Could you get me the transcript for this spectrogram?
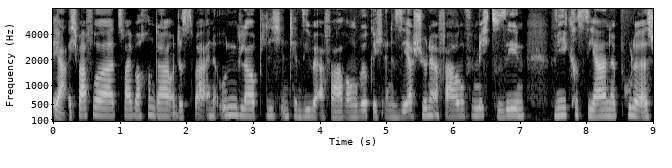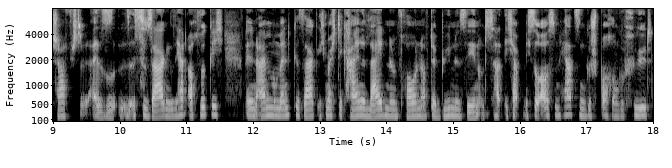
ja, ich war vor zwei Wochen da und es war eine unglaublich intensive Erfahrung, wirklich eine sehr schöne Erfahrung für mich zu sehen, wie Christiane Pulle es schafft, also es zu sagen. Sie hat auch wirklich in einem Moment gesagt, ich möchte keine leidenden Frauen auf der Bühne sehen. Und hat, ich habe mich so aus dem Herzen gesprochen gefühlt,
